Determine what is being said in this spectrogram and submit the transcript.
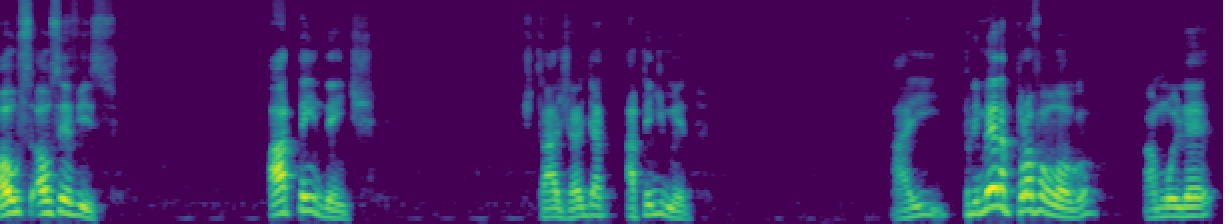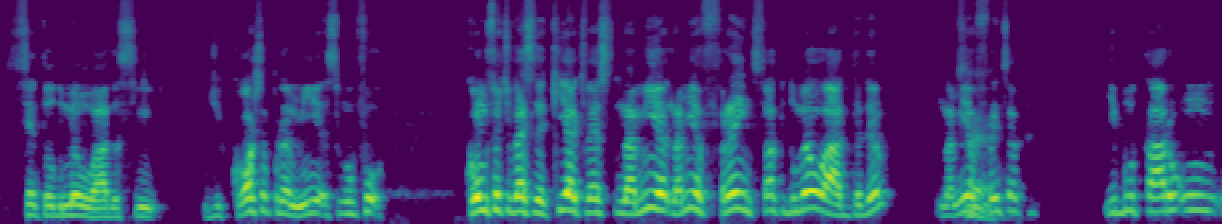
ao, ao serviço. Atendente. Estagiário de atendimento. Aí, primeira prova logo, ó, a mulher sentou do meu lado, assim, de costa para mim, assim, for, como se eu tivesse aqui, eu estivesse na minha, na minha frente, só que do meu lado, entendeu? Na minha frente, só que... e botaram um,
